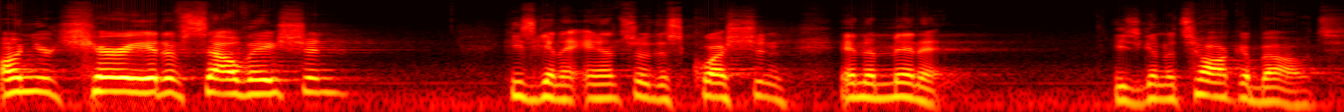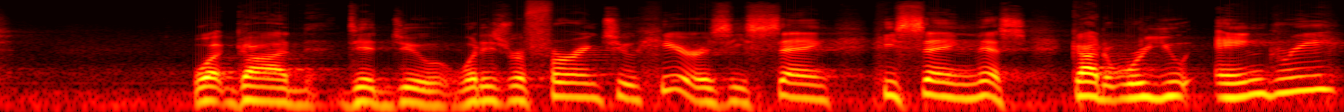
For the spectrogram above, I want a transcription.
on your chariot of salvation? He's going to answer this question in a minute. He's going to talk about what God did do. What he's referring to here is he's saying he's saying this. God, were you angry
